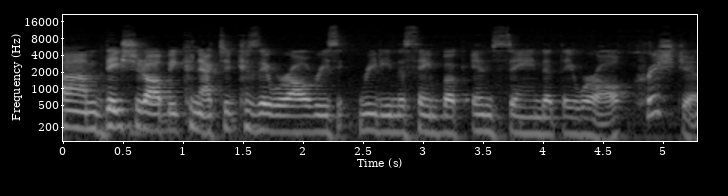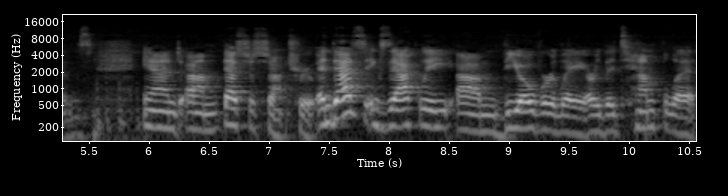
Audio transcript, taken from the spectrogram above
um, they should all be connected because they were all re- reading the same book and saying that they were all Christians. And um, that's just not true. And that's exactly um, the overlay or the template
